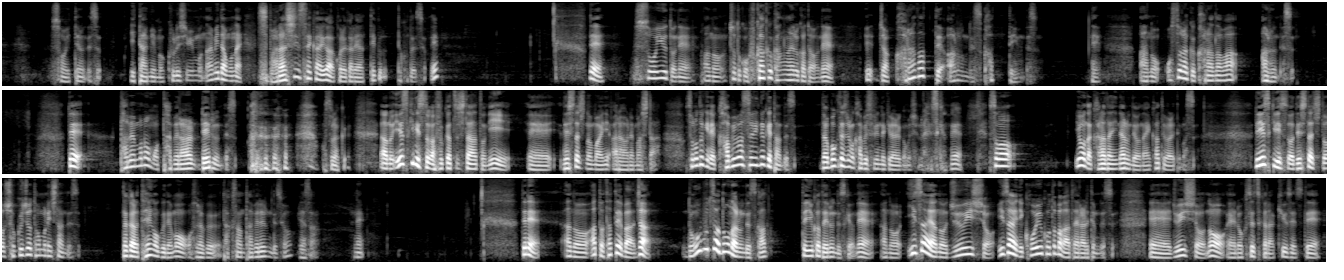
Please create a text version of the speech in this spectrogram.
そう言ってるんです。痛みも苦しみも涙もない。素晴らしい世界がこれからやってくるってことですよね。でそう言うとねあのちょっとこう深く考える方はねえじゃあ体ってあるんですかって言うんです、ね、あのおそらく体はあるんです。で食べ物も食べられるんです。おそらく。あのイエス・キリストが復活した後に、えー、弟子たちの前に現れました。その時ね壁はすり抜けたんです。だから僕たちも壁すり抜けられるかもしれないですけどね。そのような体になるんではないかと言われています。でイエス・キリストは弟子たちと食事を共にしたんです。だから天国でもおそらくたくさん食べれるんですよ。皆さん。ね。でねあのあと例えばじゃあ動物はどうなるんですか？っていう方いるんですけどね、あのイザヤの11章、イザヤにこういう言葉が与えられてるんです。えー、11章の6節から9節で、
